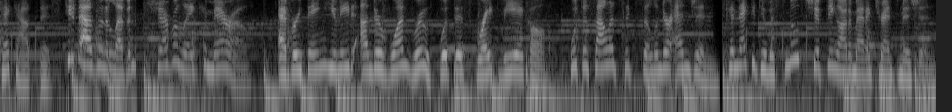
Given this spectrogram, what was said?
Check out this 2011 Chevrolet Camaro. Everything you need under one roof with this great vehicle. With a solid six-cylinder engine connected to a smooth shifting automatic transmission.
